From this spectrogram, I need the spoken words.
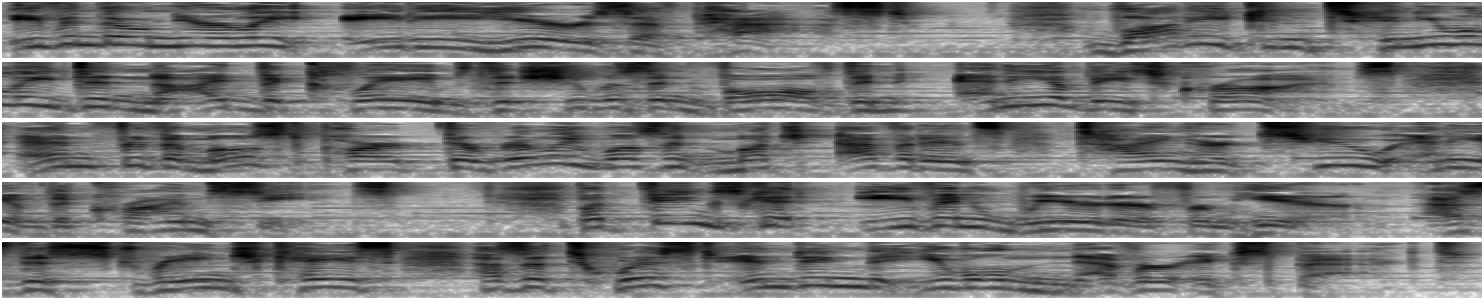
even though nearly 80 years have passed. Lottie continually denied the claims that she was involved in any of these crimes, and for the most part, there really wasn't much evidence tying her to any of the crime scenes. But things get even weirder from here, as this strange case has a twist ending that you will never expect.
